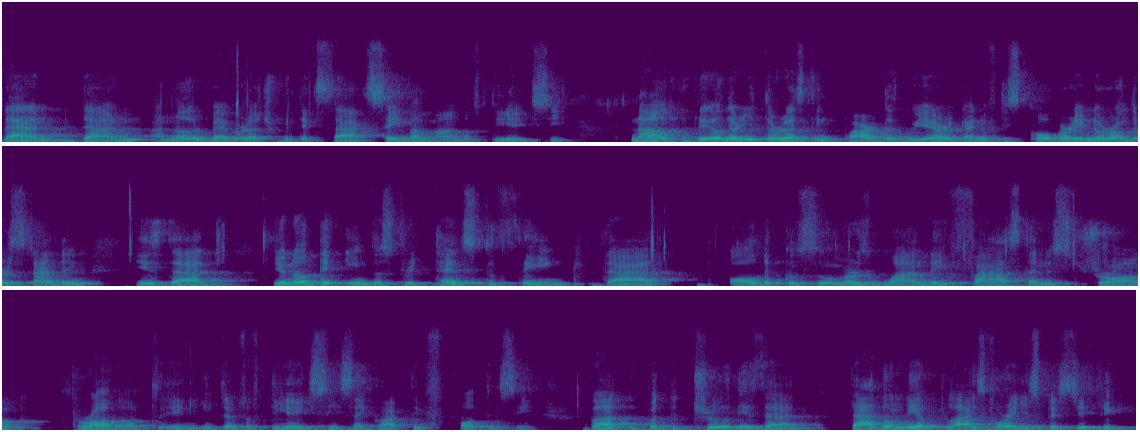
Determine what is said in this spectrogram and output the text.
than, than another beverage with the exact same amount of THC. Now, the other interesting part that we are kind of discovering or understanding is that, you know, the industry tends to think that all the consumers want a fast and strong product in, in terms of THC psychoactive potency. But, but the truth is that that only applies for a specific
